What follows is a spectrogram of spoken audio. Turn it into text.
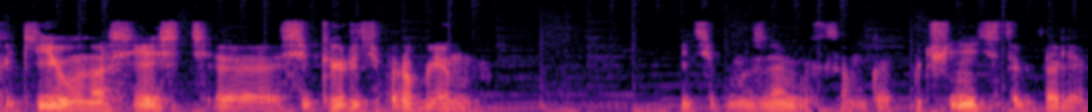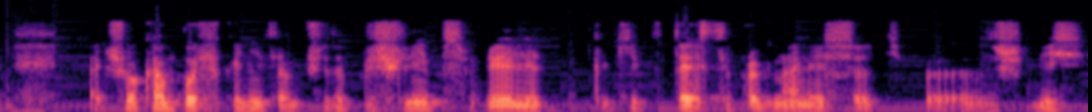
какие у нас есть э, security проблемы. И, типа, мы знаем их там, как починить и так далее. А чувакам пофиг, они там что-то пришли, посмотрели, какие-то тесты прогнали, все, типа, зашибись.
